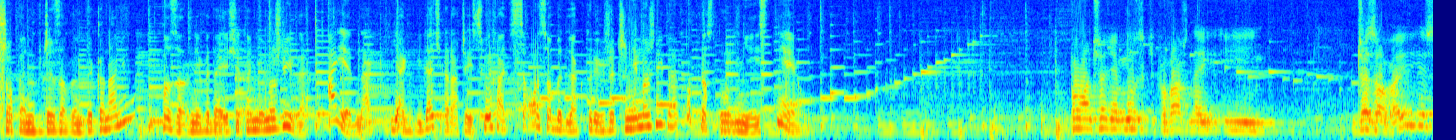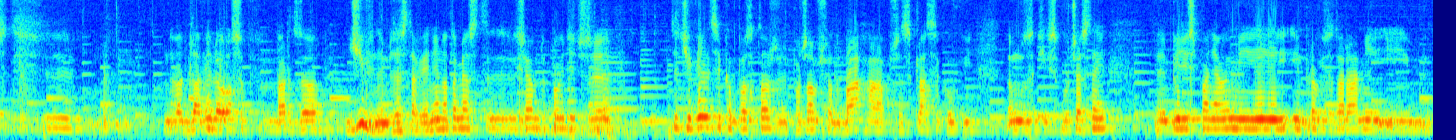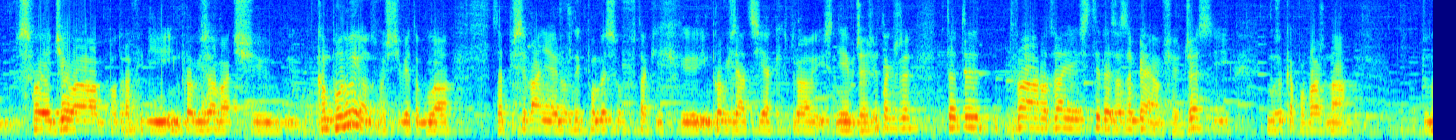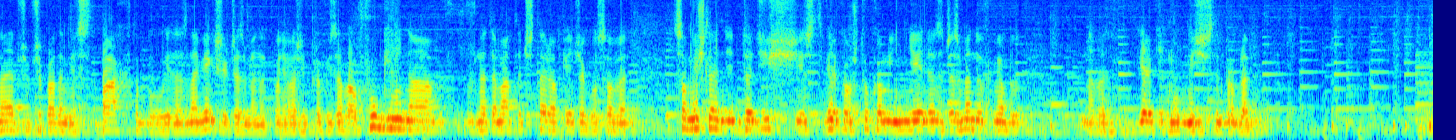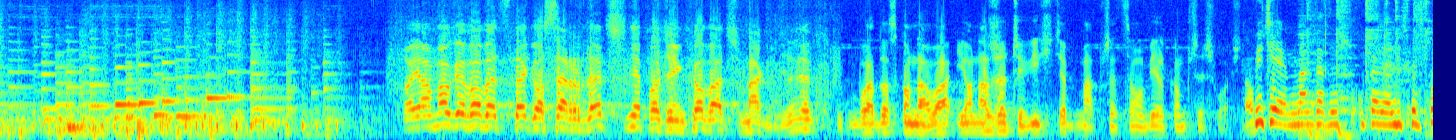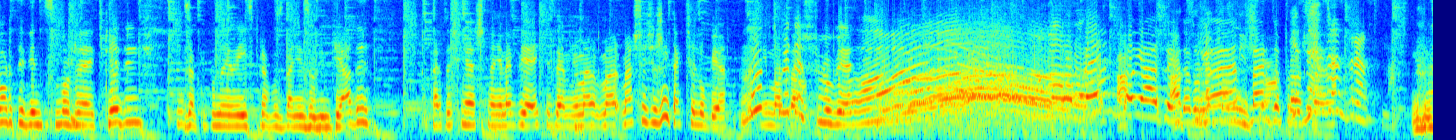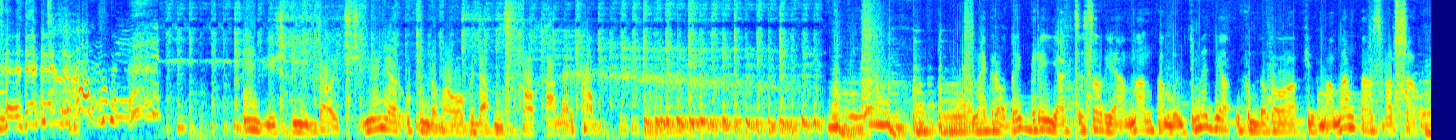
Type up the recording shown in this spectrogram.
Chopin w jazzowym wykonaniu? Pozornie wydaje się to niemożliwe, a jednak, jak widać, a raczej słychać, są osoby, dla których rzeczy niemożliwe po prostu nie istnieją. Połączenie muzyki poważnej i jazzowej jest no, dla wielu osób bardzo dziwnym zestawieniem, natomiast y, chciałbym tu powiedzieć, że ci wielcy kompozytorzy, począwszy od Bacha przez klasyków i do muzyki współczesnej, y, byli wspaniałymi improwizatorami i swoje dzieła potrafili improwizować, y, komponując właściwie. To było zapisywanie różnych pomysłów takich y, improwizacji, jak, która istnieje w jazzie. Także te, te dwa rodzaje i style zazębiają się, jazz i muzyka poważna. Tu najlepszym przykładem jest Bach, to był jeden z największych jazzmenów, ponieważ improwizował fugi na różne tematy cztero-pięciogłosowe, co myślę do dziś jest wielką sztuką i nie jeden z jazzmenów miałby, nawet wielkich mógł mieć z tym problemy. To ja mogę wobec tego serdecznie podziękować Magdzie. Była doskonała i ona rzeczywiście ma przed sobą wielką przyszłość. Wiecie, Magda też uprawia liczne sporty, więc może kiedyś zaproponuję jej sprawozdanie z olimpiady. Bardzo śmieszne, nie nabijaj się ze mnie. Ma, ma, masz szczęście, że i tak cię lubię. Mimo to. też lubię. No, bez kojarzeń, a co dobrze? na to misia? Bardzo proszę. English i Deutsch Junior ufundowało wydawnictwo Amercom. Nagrody, gry i akcesoria Manta Multimedia ufundowała firma Manta z Warszawy.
